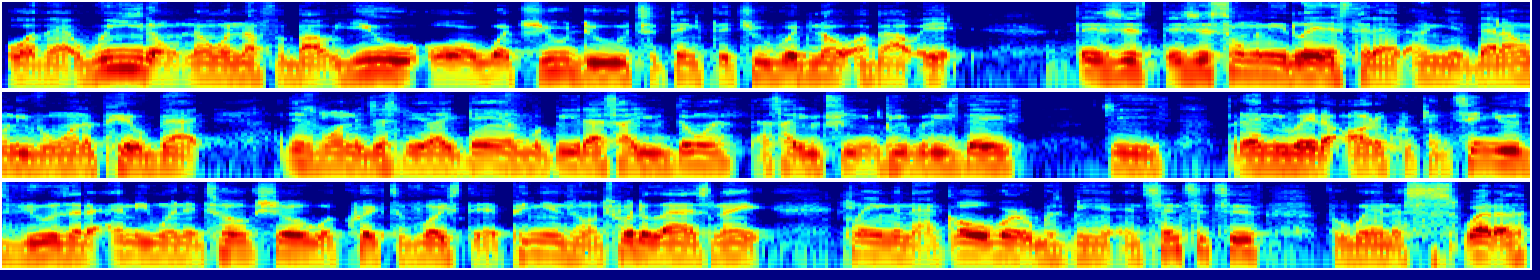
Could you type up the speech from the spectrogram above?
or that we don't know enough about you or what you do to think that you would know about it. There's just there's just so many layers to that onion that I don't even want to peel back. I just want to just be like, damn, Whoopi, that's how you doing? That's how you treating people these days? Jeez. But anyway, the article continues. Viewers of the Emmy winning talk show were quick to voice their opinions on Twitter last night, claiming that Goldberg was being insensitive for wearing a sweater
